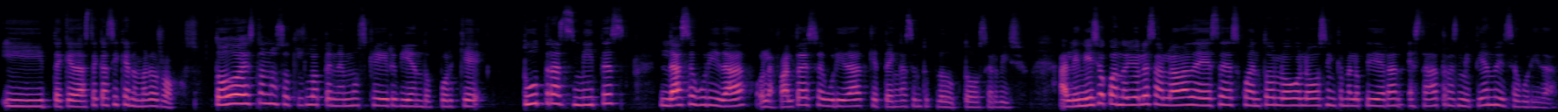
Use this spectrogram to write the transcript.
y te quedaste casi que números rojos. Todo esto nosotros lo tenemos que ir viendo porque tú transmites la seguridad o la falta de seguridad que tengas en tu producto o servicio. Al inicio, cuando yo les hablaba de ese descuento, luego, luego, sin que me lo pidieran, estaba transmitiendo inseguridad.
